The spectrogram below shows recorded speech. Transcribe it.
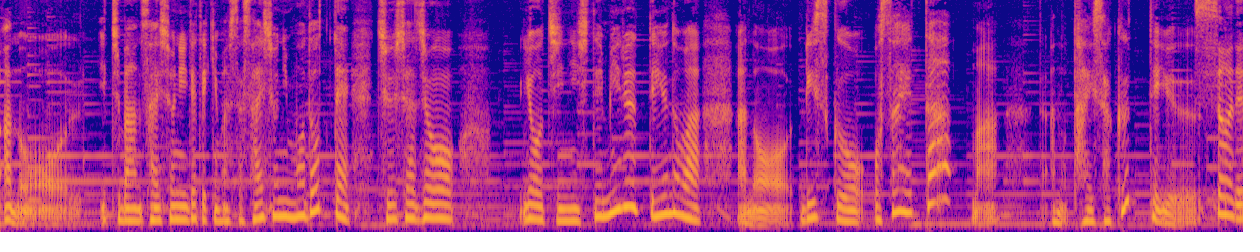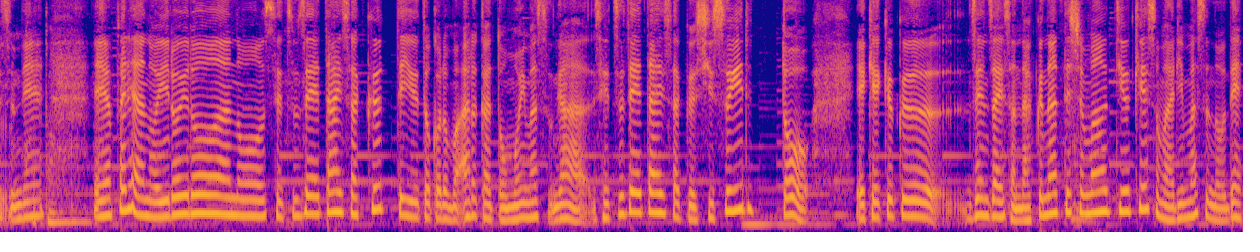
ああの一番最初に出てきました最初に戻って駐車場用地にしてみるっていうのはあのリスクを抑えたまああの対策っていうそうですね。やっぱりあのいろいろあの節税対策っていうところもあるかと思いますが節税対策しすぎるとえ結局全財産なくなってしまうっていうケースもありますので、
